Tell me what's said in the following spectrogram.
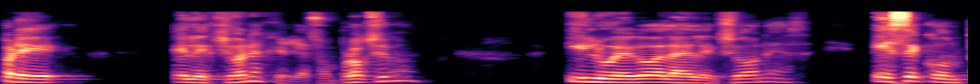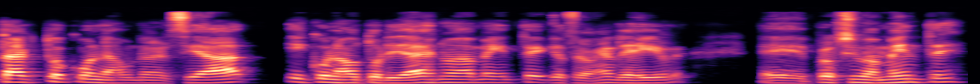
pre-elecciones, que ya son próximas, y luego de las elecciones, ese contacto con la universidad y con las autoridades nuevamente que se van a elegir eh, próximamente,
